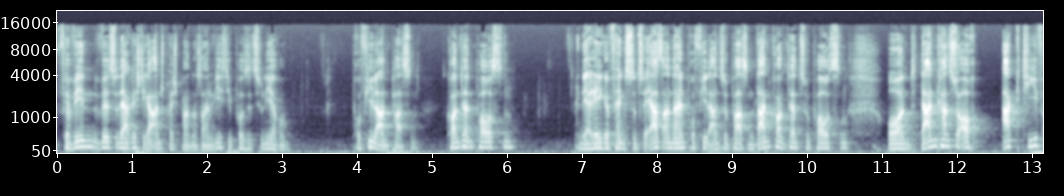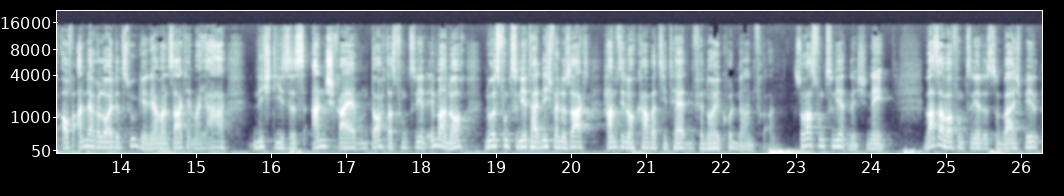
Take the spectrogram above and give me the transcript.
für wen willst du der richtige Ansprechpartner sein? Wie ist die Positionierung? Profil anpassen, Content posten. In der Regel fängst du zuerst an, dein Profil anzupassen, dann Content zu posten und dann kannst du auch aktiv auf andere Leute zugehen. Ja, man sagt ja immer, ja, nicht dieses Anschreiben, doch, das funktioniert immer noch. Nur es funktioniert halt nicht, wenn du sagst, haben Sie noch Kapazitäten für neue Kundenanfragen. Sowas funktioniert nicht. Nee. Was aber funktioniert ist zum Beispiel,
